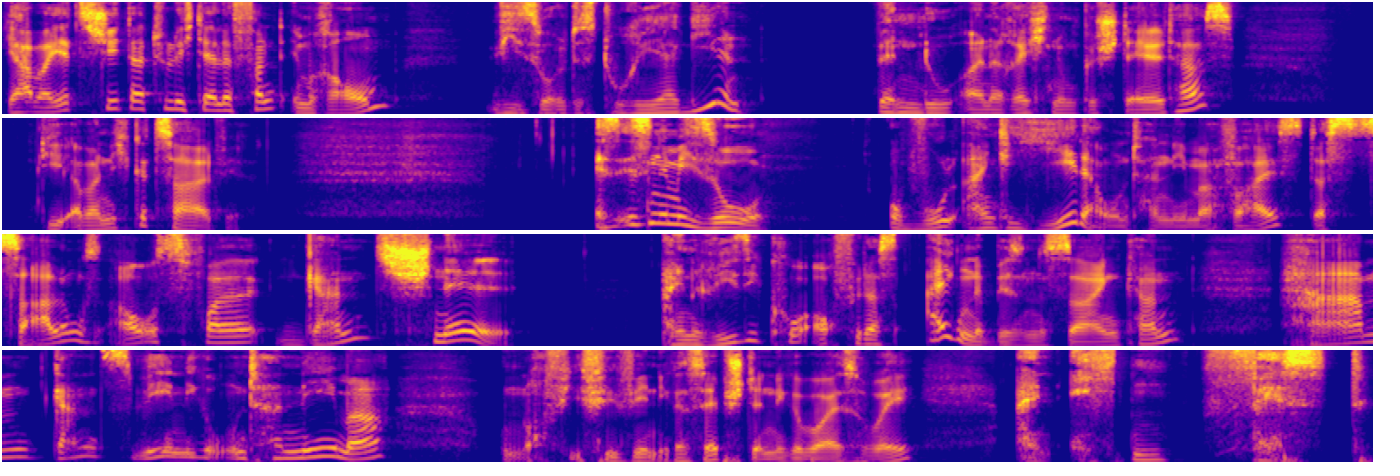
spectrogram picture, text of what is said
Ja, aber jetzt steht natürlich der Elefant im Raum. Wie solltest du reagieren, wenn du eine Rechnung gestellt hast, die aber nicht gezahlt wird? Es ist nämlich so, obwohl eigentlich jeder Unternehmer weiß, dass Zahlungsausfall ganz schnell ein Risiko auch für das eigene Business sein kann, haben ganz wenige Unternehmer und noch viel, viel weniger Selbstständige, by the way, einen echten fest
